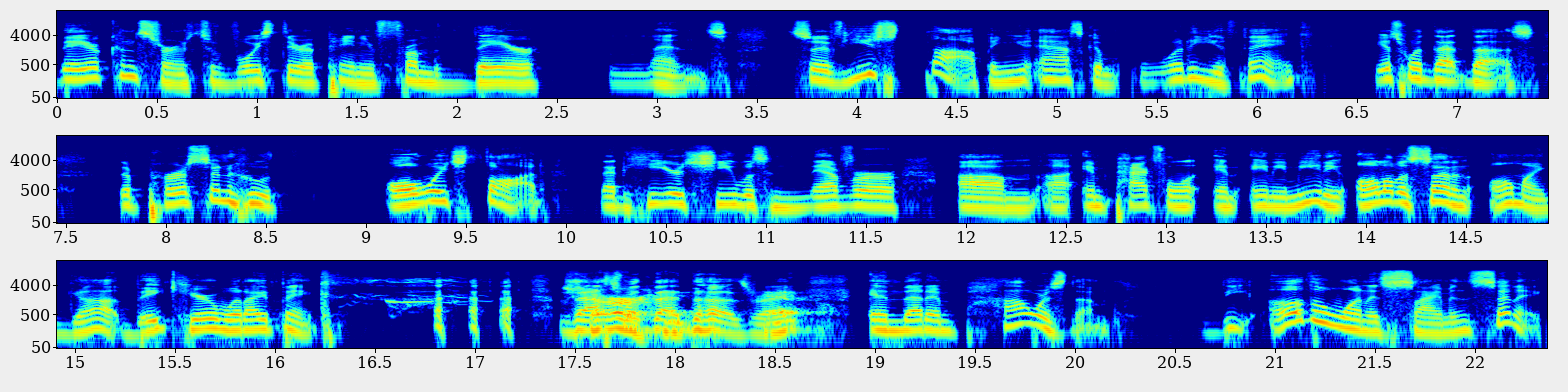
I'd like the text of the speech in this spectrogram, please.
their concerns, to voice their opinion from their lens. So if you stop and you ask them, "What do you think?" Here's what that does: the person who always thought that he or she was never um, uh, impactful in any meeting, all of a sudden, oh my God, they care what I think. That's Sure. what that does, right? Yeah. and that empowers them. The other one is Simon Sinek,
